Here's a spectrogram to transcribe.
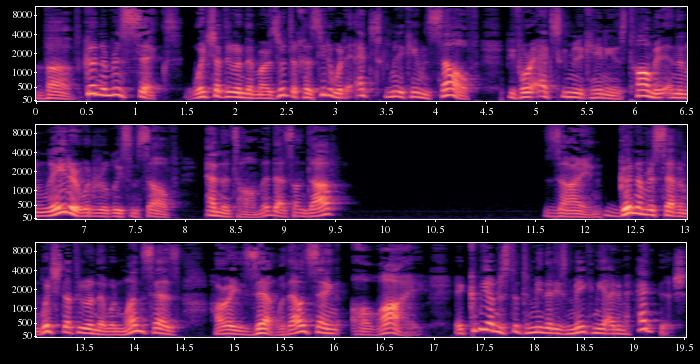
Vav. Good number six. Which chapter when the Mar Zutra Chasida would excommunicate himself before excommunicating his talmid and then later would release himself and the talmid. That's on Daf. Zayin. Good number seven. Which chapter when that when one says Hare Zeh without saying a lie, it could be understood to mean that he's making the item hekdesh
